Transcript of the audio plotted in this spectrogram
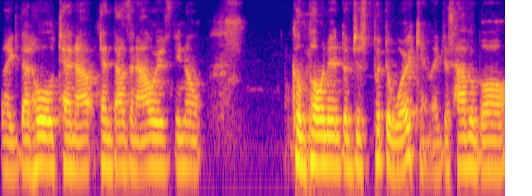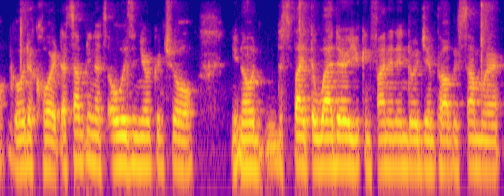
Like that whole 10 out 10,000 hours, you know, component of just put the work in. Like just have a ball, go to court. That's something that's always in your control you know, despite the weather, you can find an indoor gym probably somewhere.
